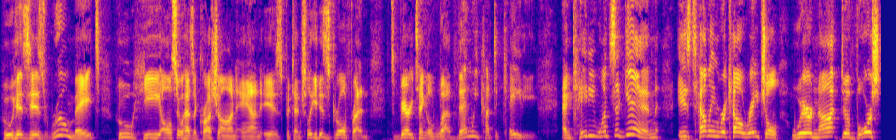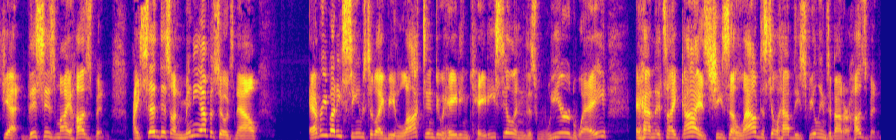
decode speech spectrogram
who is his roommate, who he also has a crush on and is potentially his girlfriend. It's a very tangled web. Then we cut to Katie. And Katie, once again, is telling Raquel Rachel, We're not divorced yet. This is my husband. I said this on many episodes now everybody seems to like be locked into hating Katie still in this weird way. And it's like, guys, she's allowed to still have these feelings about her husband.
